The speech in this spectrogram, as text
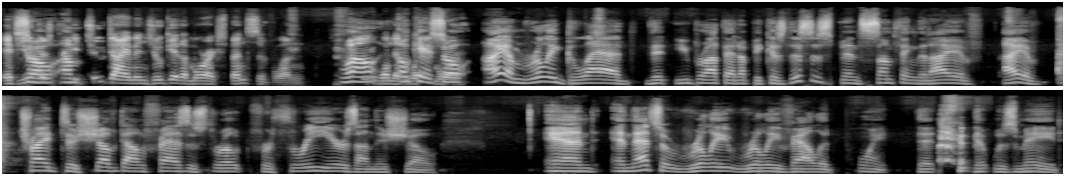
If you so, just um, two diamonds, you'll get a more expensive one. Well, okay, so I am really glad that you brought that up because this has been something that I have I have tried to shove down Faz's throat for three years on this show, and and that's a really really valid point that that was made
